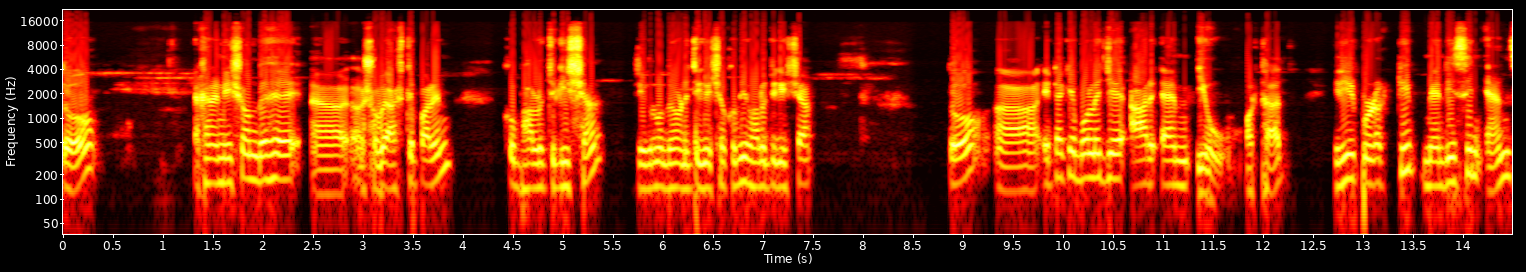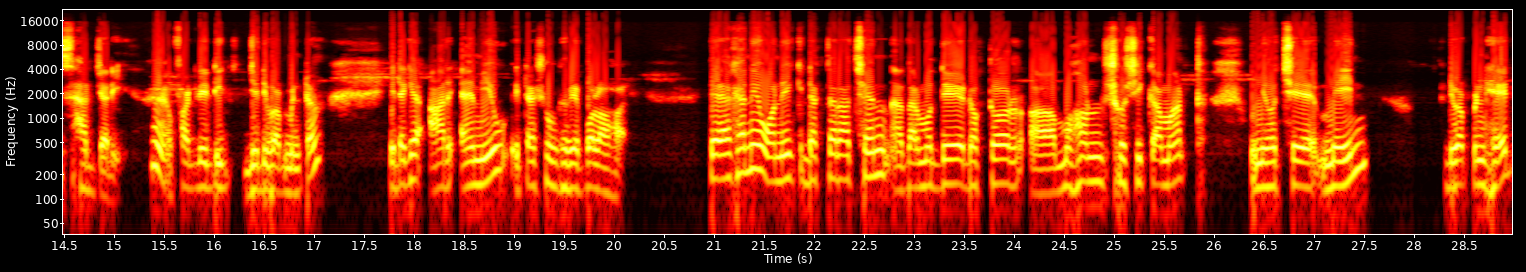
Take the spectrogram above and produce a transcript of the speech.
তো এখানে নিঃসন্দেহে সবাই আসতে পারেন। খুব ভালো চিকিৎসা, যে কোনো ধরনের চিকিৎসা, খুবই ভালো চিকিৎসা। তো এটাকে বলে যে আর এম ইউ অর্থাৎ রিপ্রোডাক্টিভ মেডিসিন অ্যান্ড সার্জারি হ্যাঁ ফার্টিলিটি যে ডিপার্টমেন্টটা এটাকে আর এম ইউ এটা সংক্ষেপে বলা হয়। এখানে অনেক ডাক্তার আছেন তার মধ্যে ডক্টর মোহন শশী কামাত উনি হচ্ছে মেইন ডিপার্টমেন্ট হেড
